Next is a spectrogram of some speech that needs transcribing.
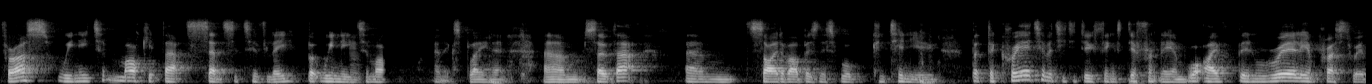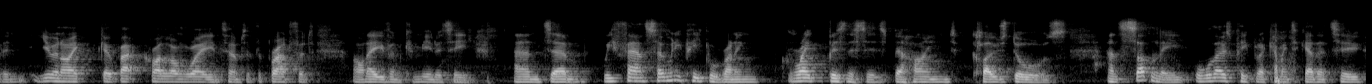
for us, we need to market that sensitively, but we need mm-hmm. to market and explain it. Um, so that um, side of our business will continue. But the creativity to do things differently, and what I've been really impressed with, and you and I go back quite a long way in terms of the Bradford on Avon community, and um, we found so many people running great businesses behind closed doors. And suddenly, all those people are coming together to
